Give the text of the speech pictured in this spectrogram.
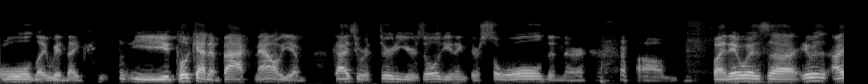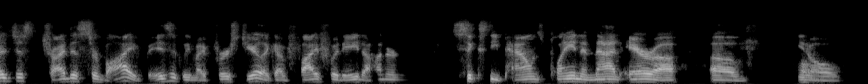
old, like with like you look at it back now, you have guys who are 30 years old, you think they're so old, and they're, um, but it was, uh, it was, I just tried to survive basically my first year. Like I'm five foot eight, 160 pounds, playing in that era of, you know,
